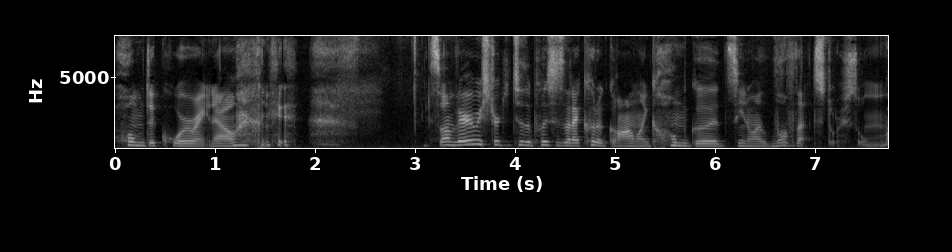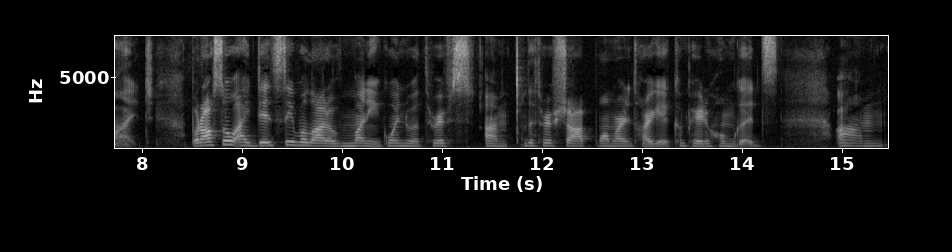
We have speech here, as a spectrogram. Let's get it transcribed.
home decor right now. so I'm very restricted to the places that I could have gone, like Home Goods. You know, I love that store so much. But also, I did save a lot of money going to a thrift, um, the thrift shop, Walmart, and Target compared to Home Goods. Um,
